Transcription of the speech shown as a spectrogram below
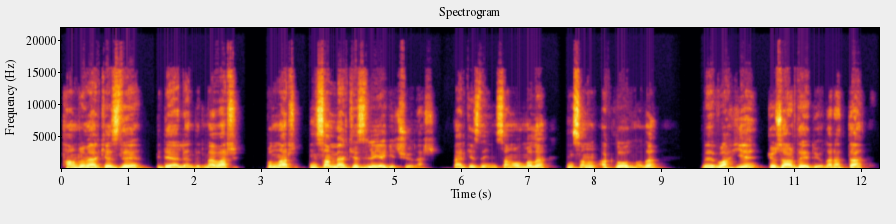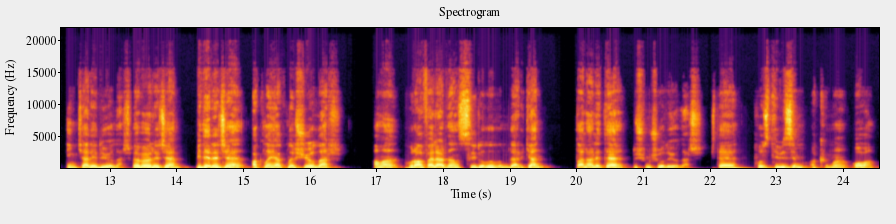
Tanrı merkezli bir değerlendirme var. Bunlar insan merkezliliğe geçiyorlar. Merkezde insan olmalı, insanın aklı olmalı ve vahyi göz ardı ediyorlar hatta inkar ediyorlar. Ve böylece bir derece akla yaklaşıyorlar ama hurafelerden sıyrılalım derken dalalete düşmüş oluyorlar. İşte pozitivizm akımı o.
